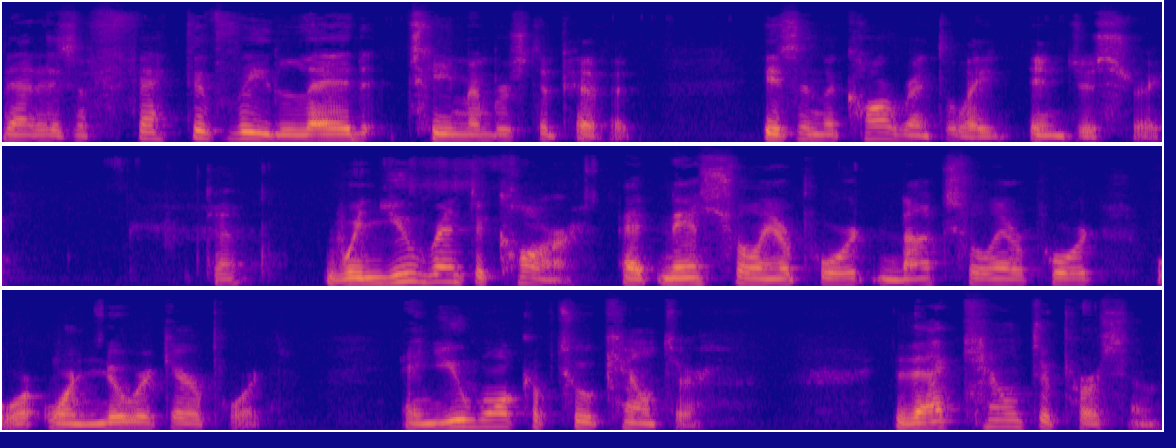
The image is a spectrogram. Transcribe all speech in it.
that has effectively led team members to pivot is in the car rental industry. Okay. When you rent a car at Nashville Airport, Knoxville Airport, or, or Newark Airport, and you walk up to a counter, that counter person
